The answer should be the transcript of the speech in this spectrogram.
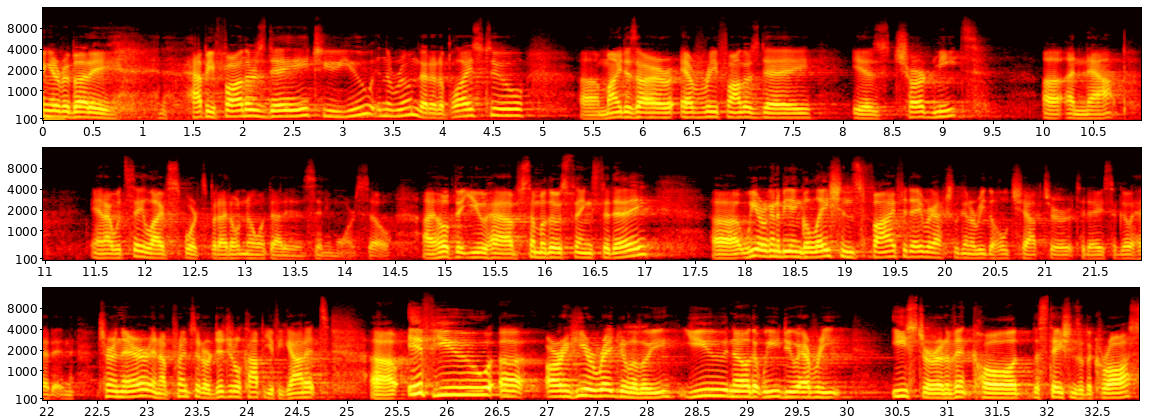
Morning, everybody. Happy Father's Day to you in the room that it applies to. Uh, my desire every Father's Day is charred meat, uh, a nap, and I would say live sports, but I don't know what that is anymore. So I hope that you have some of those things today. Uh, we are going to be in Galatians 5 today. We're actually going to read the whole chapter today, so go ahead and turn there in a printed or digital copy if you got it. Uh, if you uh, are here regularly, you know that we do every Easter an event called the Stations of the Cross.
